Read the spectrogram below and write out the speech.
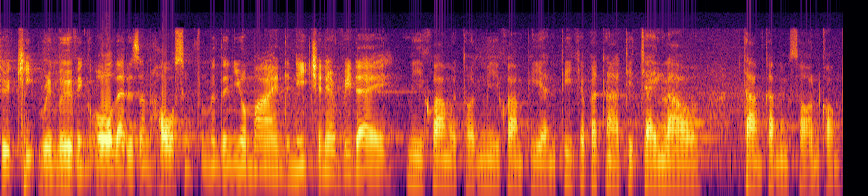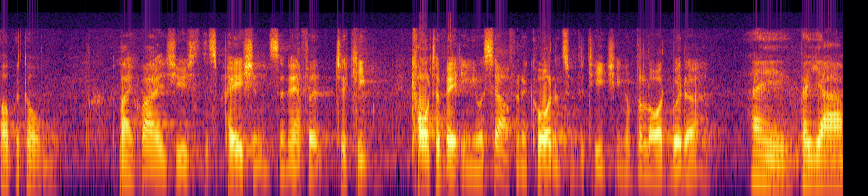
to keep removing all that is unwholesome from within your mind in each and every day. มีความอดทนมีความเพียรที่จะพัฒนาจิตใจของเรา ตามคำสอนของพระพุทธองค์ Likewise, use this patience and effort to keep cultivating yourself in accordance with the teaching of the Lord Buddha. ให้พยายาม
